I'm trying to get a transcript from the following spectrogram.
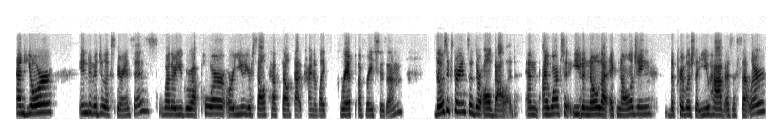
And your individual experiences, whether you grew up poor or you yourself have felt that kind of like grip of racism, those experiences are all valid. And I want to, you to know that acknowledging the privilege that you have as a settler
